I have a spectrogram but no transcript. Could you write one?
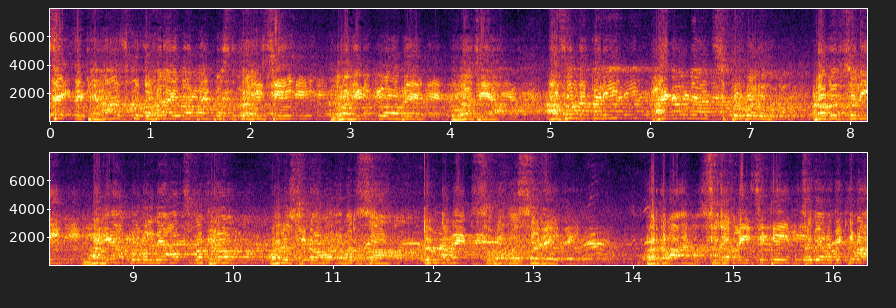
সে ইতিহাসকে দোহরাইবা পাই প্রস্তুত রয়েছে রোহিণী ক্লব রোজিয়া। আসন্তকালি ফাইনাল ম্যাচ পূর্বরু প্রদর্শনী মহিলা ফুটবল ম্যাচ মধ্যে অনুষ্ঠিত হব এবর্ষ টুর্নামেন্ট শুভ অবসরে। বর্তমান সুযোগ নেইছে টিম। যদি আমরা দেখিবা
